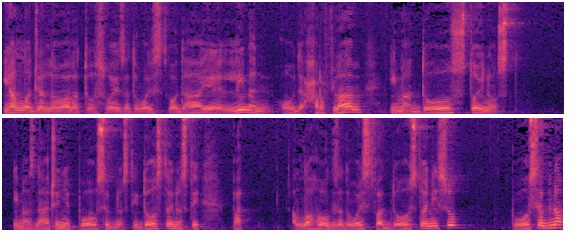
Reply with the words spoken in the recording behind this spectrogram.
I Allah dželle to svoje zadovoljstvo daje limen, ovdje harf lam, ima dostojnost, ima značenje posebnosti, dostojnosti, pa Allahovog zadovoljstva dostojni su posebno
